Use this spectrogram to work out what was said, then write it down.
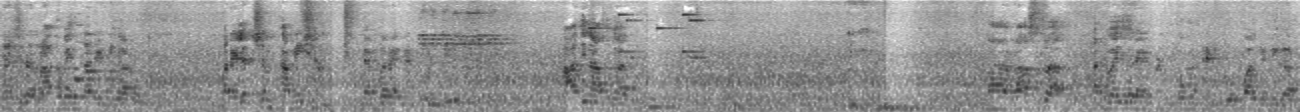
ట్రెజరర్ రాఘవేంద్రారెడ్డి గారు మరి ఎలక్షన్ కమిషన్ మెంబర్ అయినటువంటి ఆదినాథ్ గారు. మా రాష్ట్ర అడ్వైజర్ అయినటువంటి కోమటిరెడ్డి గోపాల్ రెడ్డి గారు.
